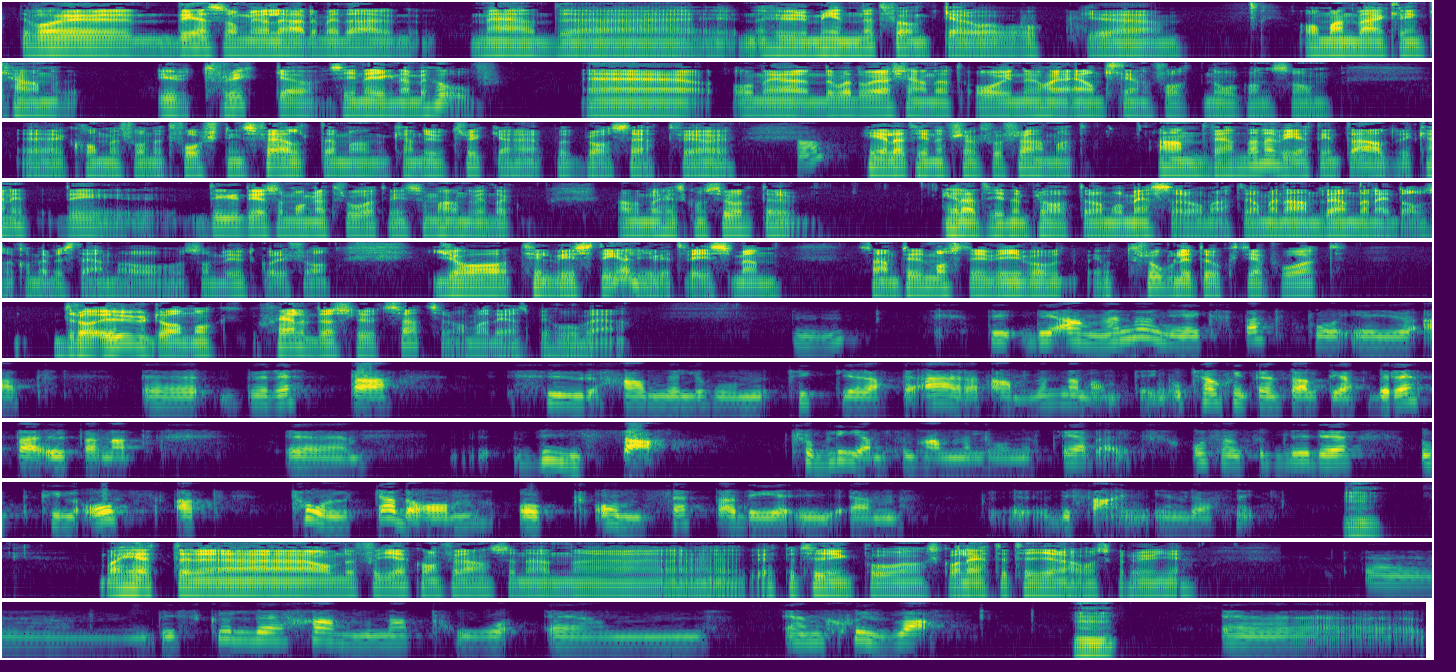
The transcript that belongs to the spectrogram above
det, var, ju det som jag lärde mig där med uh, hur minnet funkar och, och uh, om man verkligen kan uttrycka sina egna behov. Och jag, det var då jag kände att oj, nu har jag äntligen fått någon som kommer från ett forskningsfält där man kan uttrycka det här på ett bra sätt. För jag har ja. hela tiden försökt få fram att användarna vet inte allt. Vi kan inte, det, det är ju det som många tror att vi som användar, användbarhetskonsulter hela tiden pratar om och mässar om att ja, men användarna är de som kommer bestämma och som vi utgår ifrån. Ja, till viss del givetvis, men samtidigt måste vi vara otroligt duktiga på att dra ur dem och själv dra slutsatser om vad deras behov är. Mm. Det, det användaren är expert på är ju att eh, berätta hur han eller hon tycker att det är att använda någonting. Och kanske inte ens alltid att berätta utan att eh, visa problem som han eller hon upplever. Och sen så blir det upp till oss att tolka dem och omsätta det i en eh, design, i en lösning. Mm. Vad heter det, om du får ge konferensen en, eh, ett betyg på skala 1 till 10 då, vad ska du ge? Ehm, det skulle hamna på en en sjua. Mm. Eh,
